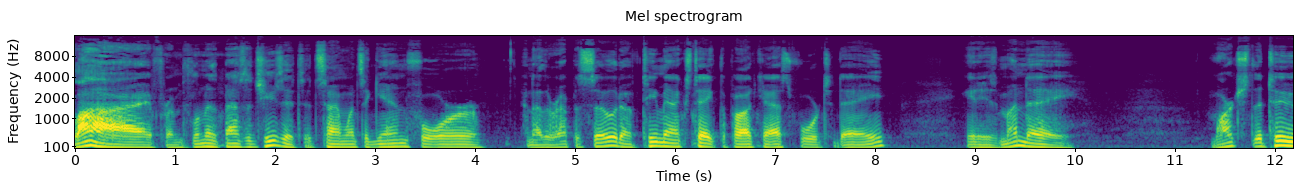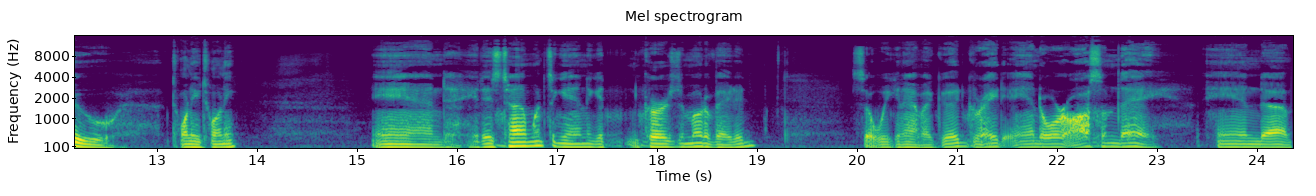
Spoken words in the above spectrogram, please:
Live from Plymouth, Massachusetts. It's time once again for another episode of TMAC's Take, the podcast for today. It is Monday, March the 2, 2020. And it is time once again to get encouraged and motivated so we can have a good, great, and or awesome day. And uh,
